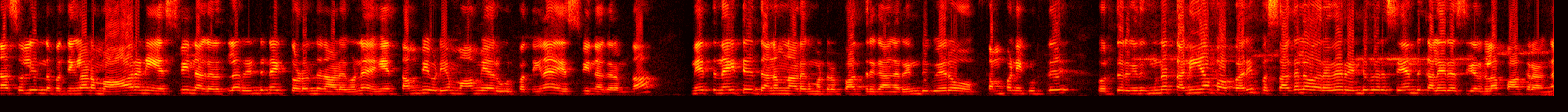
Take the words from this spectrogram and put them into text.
நான் சொல்லியிருந்தேன் பாத்தீங்களா நம்ம ஆரணி எஸ்வி நகரத்துல ரெண்டு நைட் தொடர்ந்து நாடகம்னு. என் தம்பியுடைய மாமியார் ஊர் பாத்தீங்கன்னா எஸ்வி நகரம் தான் நேத்து நைட்டு தனம் நாடக மன்றம் பார்த்திருக்காங்க ரெண்டு பேரும் கம்பெனி கொடுத்து ஒருத்தர் இதுக்கு முன்னே தனியா பார்ப்பாரு இப்ப சகல வரவே ரெண்டு பேரும் சேர்ந்து கலை ரசிகர்களா பாக்குறாங்க.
